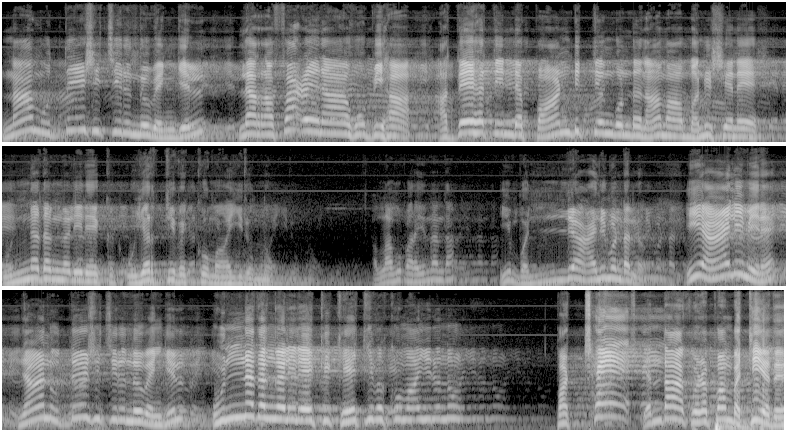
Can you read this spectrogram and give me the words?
നാം ഉദ്ദേശിച്ചിരുന്നുവെങ്കിൽ അദ്ദേഹത്തിന്റെ പാണ്ഡിത്യം കൊണ്ട് നാം ആ മനുഷ്യനെ ഉന്നതങ്ങളിലേക്ക് ഉയർത്തി വെക്കുമായിരുന്നു അള്ളാഹു പറയുന്ന എന്താ ഈ വലിയ ആലിമുണ്ടല്ലോ. ഈ ആലിമിനെ ഞാൻ ഉദ്ദേശിച്ചിരുന്നുവെങ്കിൽ ഉന്നതങ്ങളിലേക്ക് കയറ്റിവെക്കുമായിരുന്നു. പക്ഷേ എന്താ കുഴപ്പം പറ്റിയത്?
